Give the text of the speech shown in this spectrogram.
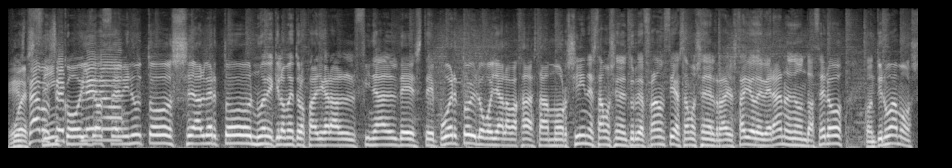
Pues Estamos en 5 y pleno- 12 minutos, eh, Alberto. 9 kilómetros para llegar al final de este puerto. Y luego ya la bajada hasta Morsin. Estamos en el Tour de Francia. Estamos en el Radio Estadio de verano en Onda Cero. Continuamos.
